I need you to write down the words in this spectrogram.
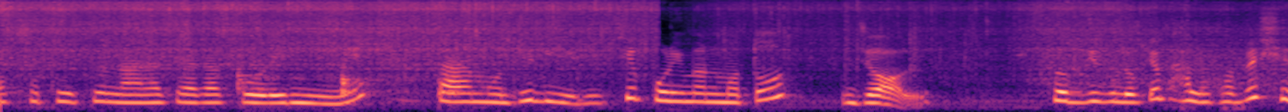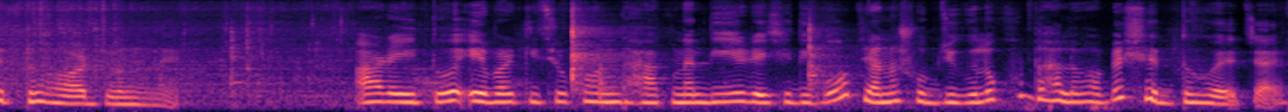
একসাথে একটু নাড়াচাড়া করে নিয়ে তার মধ্যে দিয়ে দিচ্ছি পরিমাণ মতো জল, সবজিগুলোকে ভালোভাবে সেদ্ধ হওয়ার জন্যে। আর এই তো এবার কিছুক্ষণ ঢাকনা দিয়ে রেখে দিব যেন সবজিগুলো খুব ভালোভাবে সেদ্ধ হয়ে যায়।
